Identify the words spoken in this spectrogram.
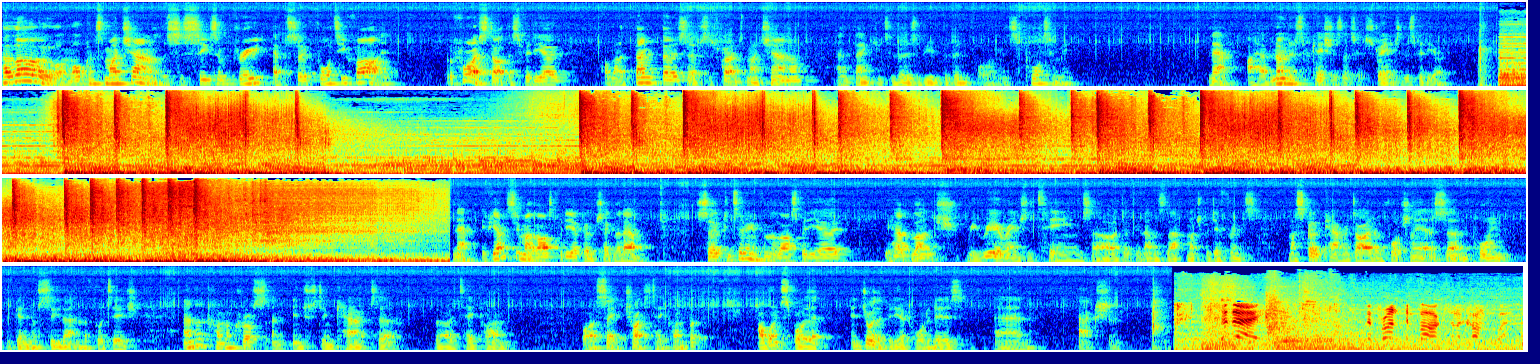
Hello and welcome to my channel. This is season 3, episode 45. Before I start this video, I want to thank those that have subscribed to my channel and thank you to those of you that have been following and supporting me. Now, I have no notifications, let's get straight into this video. So, continuing from the last video, we had lunch, we rearranged the teams. Uh, I don't think that was that much of a difference. My scope camera died, unfortunately, at a certain point. Again, you'll see that in the footage. And I come across an interesting character that I take on. Well, I say try to take on, but I won't spoil it. Enjoy the video for what it is, and action. Today, the front embarks on a conquest.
